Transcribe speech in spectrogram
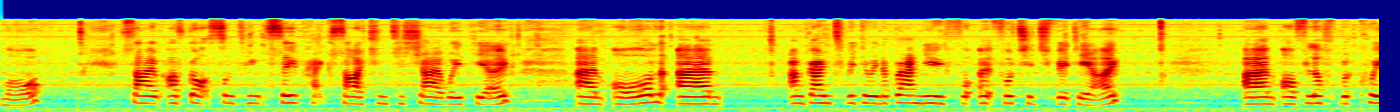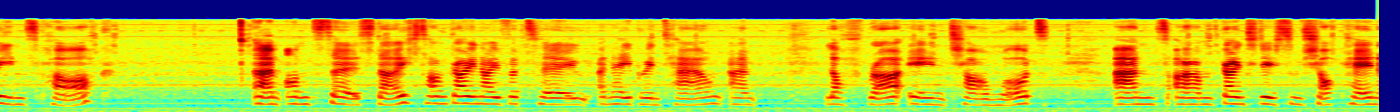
more. So I've got something super exciting to share with you um, all. Um, I'm going to be doing a brand new fo uh, footage video um, of Loughborough Queen's Park um, on Thursday. So I'm going over to a neighbouring town um, Loughborough in Charnwood and I'm going to do some shopping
